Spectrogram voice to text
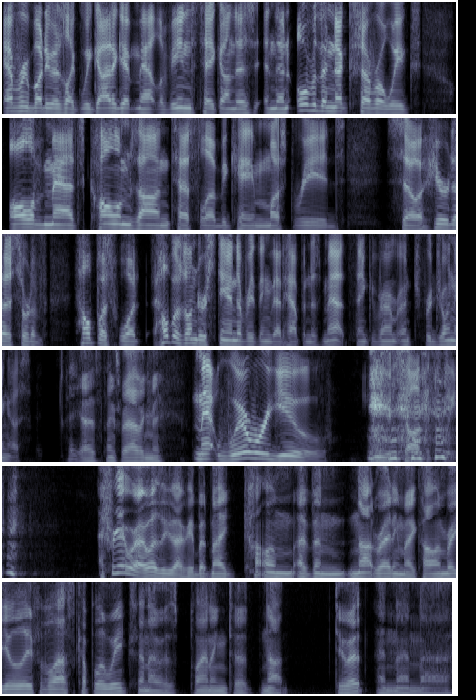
everybody was like, we got to get Matt Levine's take on this. And then over the next several weeks, all of Matt's columns on Tesla became must reads. So here to sort of help us what help us understand everything that happened is Matt. Thank you very much for joining us. Hey guys, thanks for having me. Matt, where were you when you saw the tweet? I forget where I was exactly, but my column, I've been not writing my column regularly for the last couple of weeks, and I was planning to not do it. And then uh,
